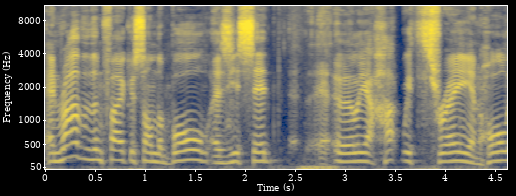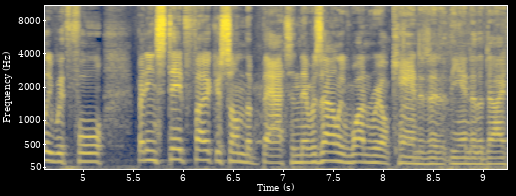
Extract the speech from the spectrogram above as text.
and rather than focus on the ball, as you said uh, earlier, Hutt with three and Horley with four, but instead focus on the bat, and there was only one real candidate at the end of the day.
